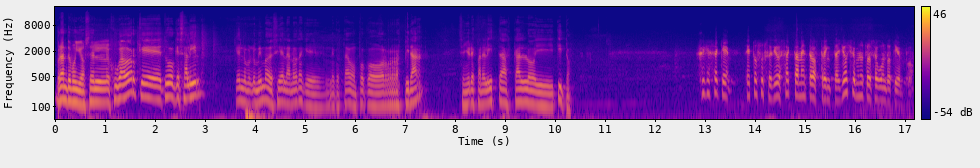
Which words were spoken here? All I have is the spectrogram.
Brando Muñoz, el jugador que tuvo que salir Que lo, lo mismo decía en la nota que le costaba un poco respirar. Señores panelistas, Carlos y Tito. Fíjese que esto sucedió exactamente a los 38 minutos del segundo tiempo.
